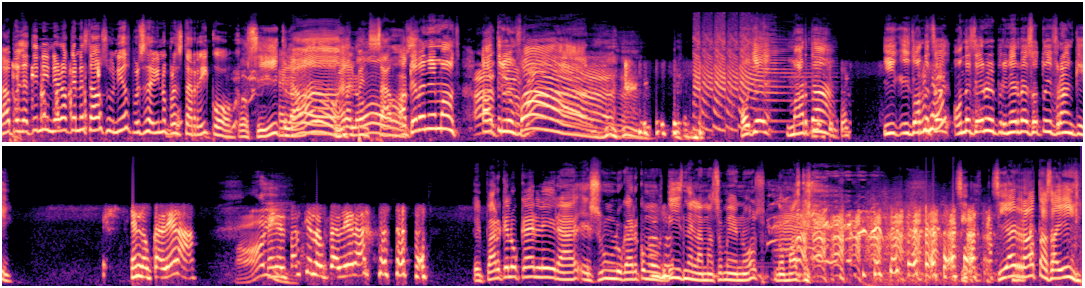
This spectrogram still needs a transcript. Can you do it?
No, pues ya tiene dinero acá en Estados Unidos, por eso se vino, por eso está rico. Pues sí, Hello, claro. mal hello. pensados. ¿A qué venimos? A, triunfar. Oye, Marta, ¿y, y dónde, se, dónde se dieron el primer beso tú y Frankie? En la Ucalera. En el parque La Ucalera. El Parque Localera es un lugar como Disneyland más o menos, no más que... Sí, sí hay ratas ahí.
